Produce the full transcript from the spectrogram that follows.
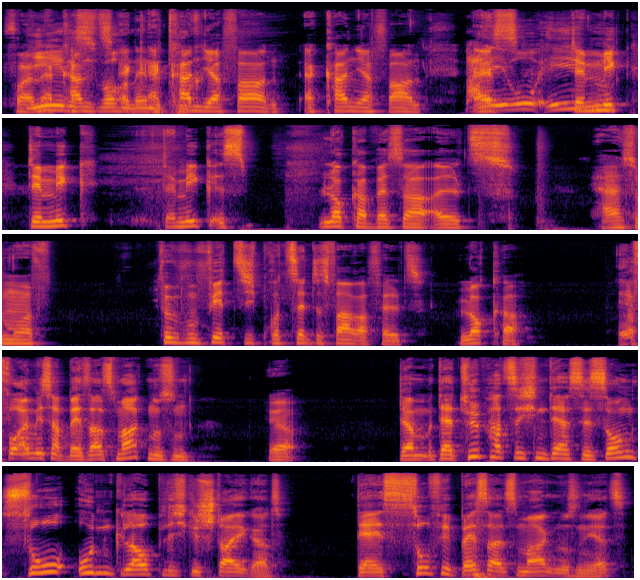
Vor allem, Jedes er, kann, Wochenende er, er kann ja fahren. Er kann ja fahren. Er ist, Ayo, der Mick, der Mick, der Mick ist locker besser als, ja, sagen wir mal, 45% des Fahrerfelds. Locker. Ja, vor allem ist er besser als Magnussen. Ja. Der, der Typ hat sich in der Saison so unglaublich gesteigert. Der ist so viel besser als Magnussen jetzt.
